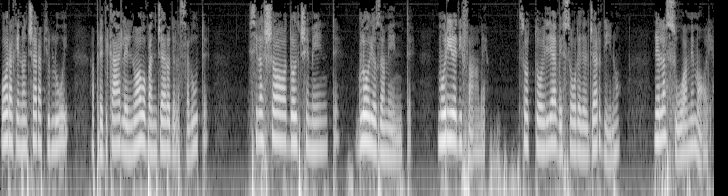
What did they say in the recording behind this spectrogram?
Ora che non c'era più lui a predicarle il nuovo Vangelo della salute, si lasciò dolcemente, gloriosamente, morire di fame sotto il lieve sole del giardino nella sua memoria.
